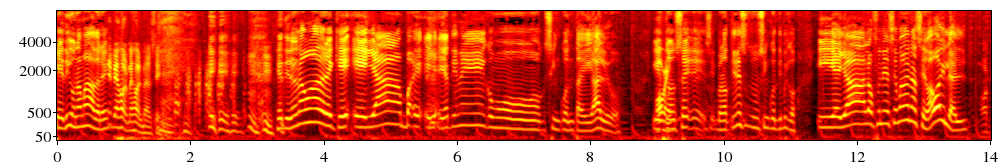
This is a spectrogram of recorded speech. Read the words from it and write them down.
que digo, una Sí, madre, mejor, mejor, mejor, sí. que tiene una madre que ella, va- eh, ella, ella tiene como 50 y algo. Y Joven. entonces, eh, sí, pero tiene sus 50 y pico. Y ella los fines de semana se va a bailar. Ok.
